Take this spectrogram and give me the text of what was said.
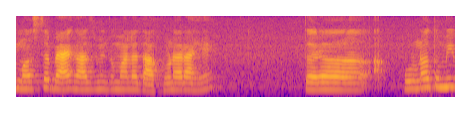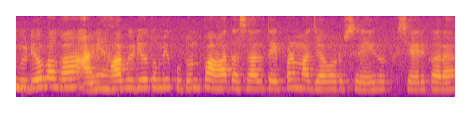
मस्त बॅग आज मी तुम्हाला दाखवणार आहे. तर पूर्ण तुम्ही व्हिडिओ बघा आणि हा व्हिडिओ तुम्ही कुठून पाहत असाल ते पण माझ्यावर शेअर शेअर करा.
